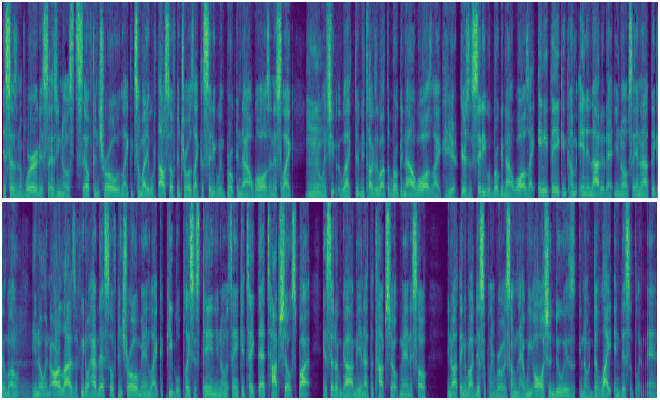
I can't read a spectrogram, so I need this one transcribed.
it says in the word, it says, you know, self control. Like somebody without self control is like a city with broken down walls, and it's like Mm, when she like we talked about the broken down walls. Like Yeah. there's a city with broken down walls. Like anything can come in and out of that. You know what I'm saying? And I'm thinking about, you know, mm. in our lives, if we don't have that self control, man, like people, places, thing, you know what I'm saying, can take that top shelf spot instead of God being at the top shelf, man. And so, you know, I think about discipline, bro. It's something that we all should do is, you know, delight in discipline, man.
